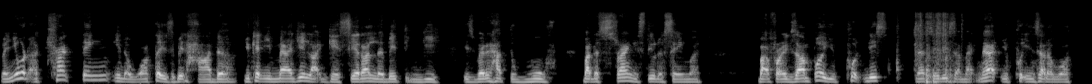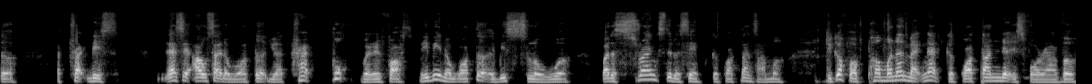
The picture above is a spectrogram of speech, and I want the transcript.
When you want to attract thing in the water, it's a bit harder. You can imagine like geseran lebih tinggi. It's very hard to move, but the strength is still the same one. But for example, you put this, let's say this is a magnet, you put inside the water, attract this. Let's say outside the water, you attract poof, very fast. Maybe in the water, a bit slower, but the strength still the same. Kekuatan sama. Because for permanent magnet, kekuatan there is forever.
